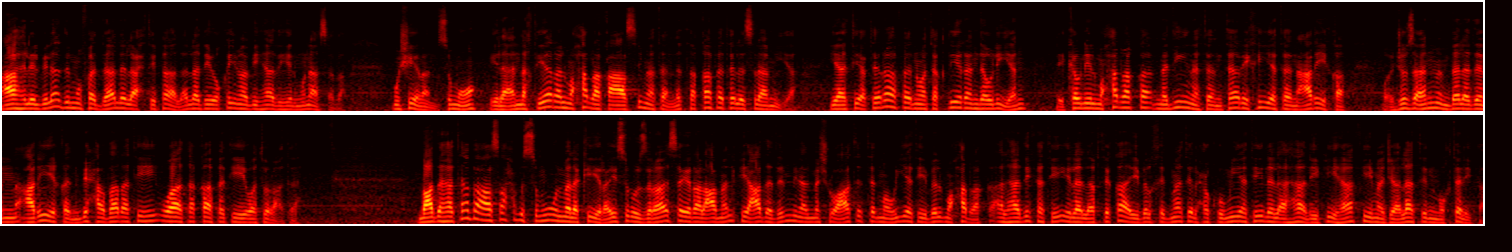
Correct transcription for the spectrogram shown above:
عاهل البلاد المفدى للاحتفال الذي يقيم بهذه المناسبة. مشيرا سموه إلى أن اختيار المحرق عاصمة للثقافة الإسلامية يأتي اعترافا وتقديرا دوليا لكون المحرق مدينة تاريخية عريقة وجزءا من بلد عريق بحضارته وثقافته وتراثه. بعدها تابع صاحب السمو الملكي رئيس الوزراء سير العمل في عدد من المشروعات التنموية بالمحرق الهادفة إلى الارتقاء بالخدمات الحكومية للأهالي فيها في مجالات مختلفة.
